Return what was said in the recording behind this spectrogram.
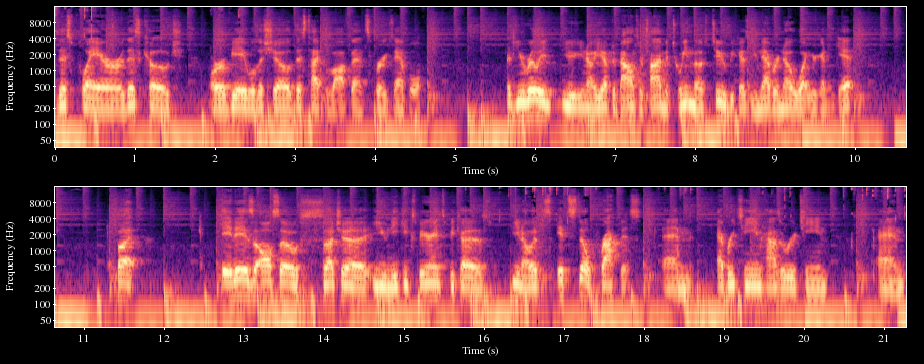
this player or this coach or be able to show this type of offense, for example if you really you, you know you have to balance your time between those two because you never know what you're going to get but it is also such a unique experience because you know it's it's still practice and every team has a routine and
